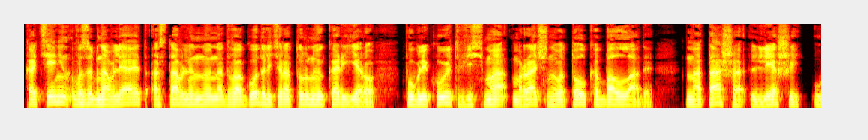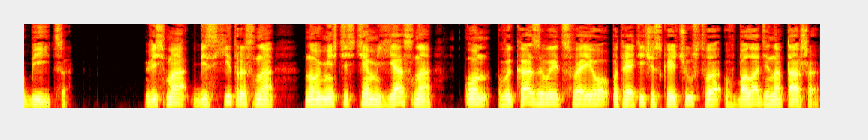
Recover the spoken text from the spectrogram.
Катенин возобновляет оставленную на два года литературную карьеру, публикует весьма мрачного толка баллады «Наташа, леший, убийца». Весьма бесхитростно, но вместе с тем ясно он выказывает свое патриотическое чувство в балладе «Наташа»,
